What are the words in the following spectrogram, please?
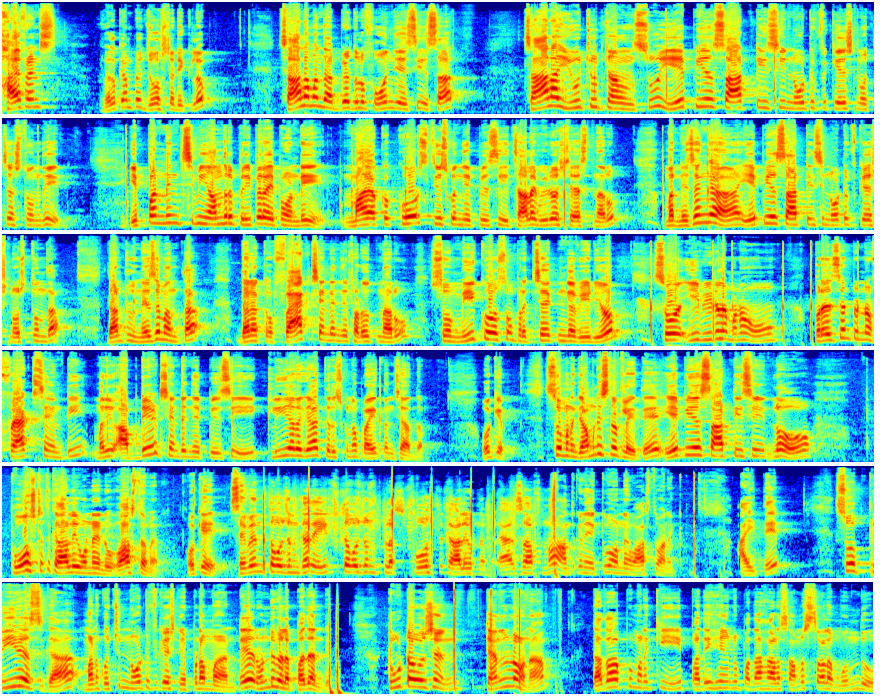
Hi friends welcome to జో study club. చాలామంది అభ్యర్థులు ఫోన్ చేసి సార్ చాలా యూట్యూబ్ ఛానల్స్ ఏపీఎస్ఆర్టీసీ నోటిఫికేషన్ వచ్చేస్తుంది. ఇప్పటి నుంచి మీ అందరూ ప్రిపేర్ అయిపోండి. మా యొక్క కోర్స్ తీసుకొని చెప్పేసి చాలా వీడియోస్ చేస్తున్నారు. మరి నిజంగా ఏపీఎస్ఆర్టీసీ నోటిఫికేషన్ వస్తుందా? దాంట్లో నిజమంతా దాని యొక్క ఫ్యాక్ట్స్ ఏంటని చెప్పి అడుగుతున్నారు. సో మీకోసం ప్రత్యేకంగా వీడియో. సో ఈ వీడియోలో మనం ప్రజెంట్ ఉన్న ఫ్యాక్ట్స్ ఏంటి మరియు అప్డేట్స్ ఏంటని చెప్పేసి క్లియర్గా తెలుసుకున్న ప్రయత్నం చేద్దాం. ఓకే సో మనం గమనించినట్లయితే ఏపీఎస్ఆర్టీసీలో పోస్ట్ ఖాళీ ఉన్నాయండి వాస్తవమే. ఓకే సెవెన్ థౌజండ్ కాదు ఎయిట్ థౌజండ్ ప్లస్ పోస్ట్ ఖాళీ ఉన్నాయి. యాజ్ ఆఫ్ నో అంతకనే ఎక్కువ ఉన్నాయి వాస్తవానికి. అయితే సో ప్రీవియస్గా మనకు వచ్చిన నోటిఫికేషన్ ఎప్పుడమ్మా అంటే రెండు వేల పది అండి. టూ థౌజండ్ టెన్లోన దాదాపు మనకి పదిహేను పదహారు సంవత్సరాల ముందు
